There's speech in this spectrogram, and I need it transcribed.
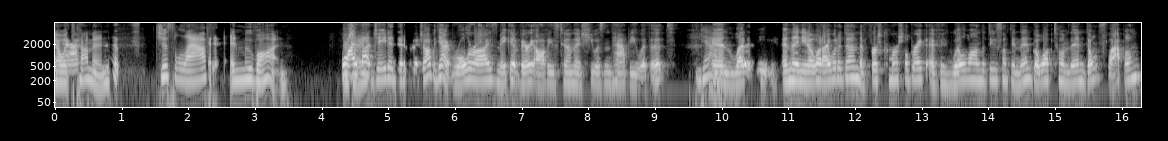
know it's coming. Yes. Just laugh And- and move on. Well, Okay. I thought Jada did a good job. Yeah, roll her eyes, make it very obvious to him that she wasn't happy with it, Yeah. and let it be. And then you know what I would have done? The first commercial break, if Will wanted to do something, then go up to him. Then don't slap him,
